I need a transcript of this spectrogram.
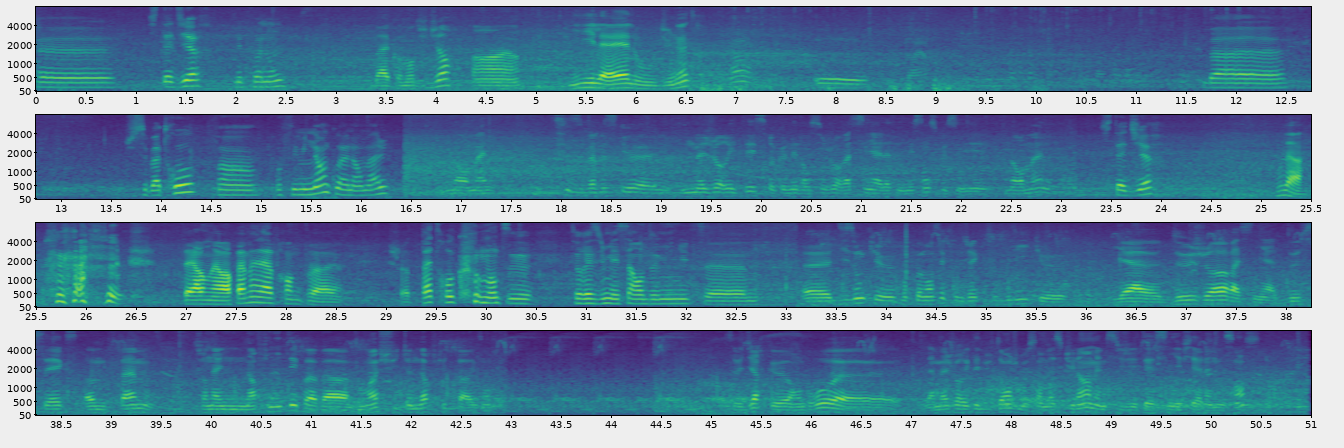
Euh. C'est-à-dire, les pronoms Bah, comment tu te genres? Enfin, il, elle ou du neutre? Ah. Euh. Bah. Je sais pas trop. Enfin, au féminin, quoi, normal. Normal. C'est pas parce que euh, une majorité se reconnaît dans son genre assigné à la naissance que c'est normal. C'est-à-dire? Oula T'as l'air d'en avoir pas mal à apprendre, toi. Je vois pas trop comment te, te résumer ça en deux minutes. Euh, euh, disons que pour commencer, il faut déjà que tu oublies qu'il y a deux genres assignés à deux sexes, hommes-femmes. Si on a une infinité, quoi. Bah, moi, je suis gender fluid, par exemple. Ça veut dire que, en gros, euh, la majorité du temps, je me sens masculin, même si j'ai été assigné fille à la naissance.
